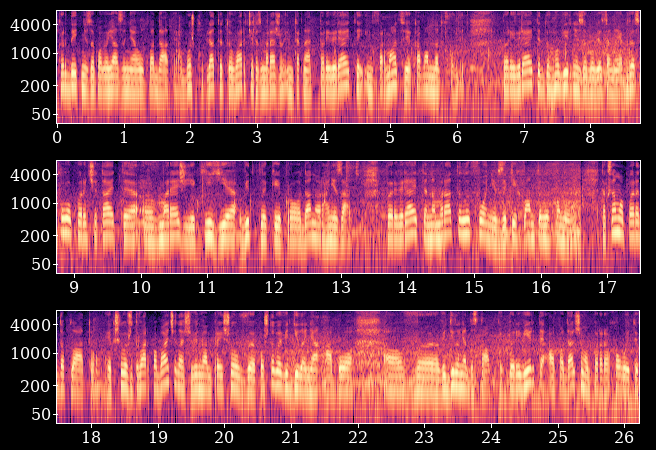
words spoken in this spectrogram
кредитні зобов'язання укладати або ж купляти товар через мережу інтернет, перевіряйте інформацію, яка вам надходить. Перевіряйте договірні зобов'язання. Обов'язково перечитайте е, в мережі, які є відклики про дану організацію. Перевіряйте номера телефонів, з яких вам телефонують. Так само передоплату. Якщо ви вже товар побачили, що він вам прийшов в поштове відділення або е, в відділення доставки, перевірте, а в подальшому перераховуйте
